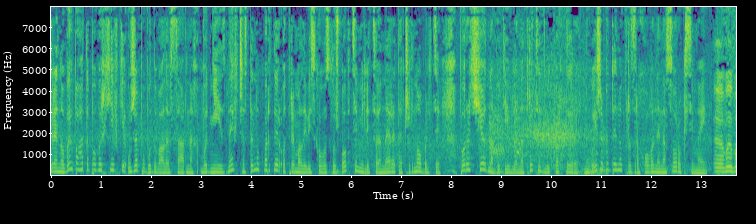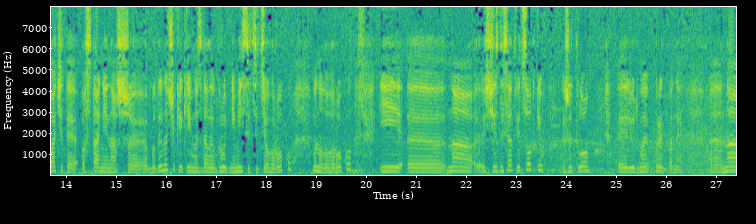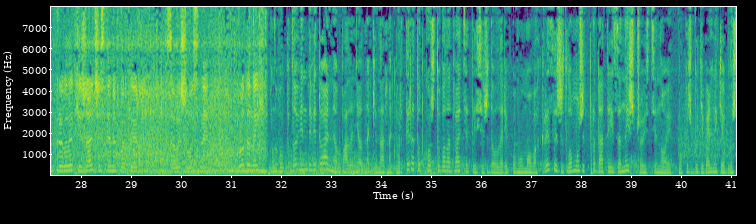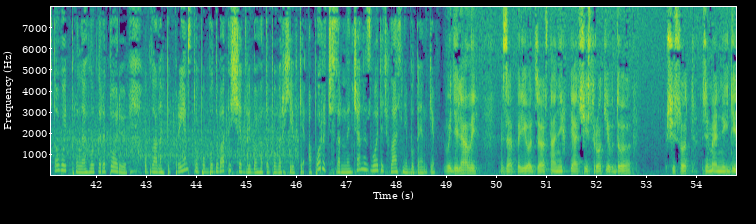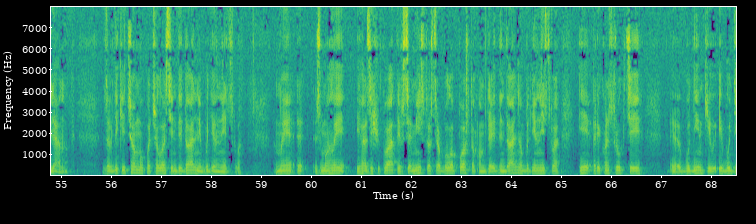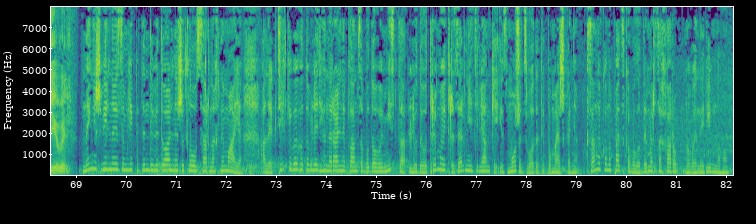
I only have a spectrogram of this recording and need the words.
Три нових багатоповерхівки уже побудували в Сарнах. В одній із них частину квартир отримали військовослужбовці, міліціонери та чорнобильці. Поруч ще одна будівля на 32 квартири. Новий же будинок розрахований на 40 сімей. Е, Ви бачите останній наш е, будиночок, який ми здали в грудні місяці цього року, минулого року, і е, на 60% житло людьми придбане. Е, На превеликий жаль, частина квартир залишилась не проданих. У новобудові індивідуальне опалення однокімнатна квартира тут коштувала 20 тисяч доларів. В умовах кризи житло можуть продати і за нижчою ціною, поки ж будівельники облаштовують прилеглу територію. У планах підприємства побудувати ще дві багатоповерхівки, а поруч сарненчани зводять власні будинки. виділяли за період за останніх 5-6 років до 600 земельних ділянок. Завдяки цьому почалося індивідуальне будівництво. Ми е, змогли і газифікувати все місто. Це було поштовхом для індивідуального будівництва і реконструкції е, будинків і будівель. Нині ж вільної землі під індивідуальне житло у Сарнах немає. Але як тільки виготовлять генеральний план забудови міста, люди отримують резервні ділянки і зможуть зводити помешкання. Оксана Конопацька, Володимир Захаров. Новини Рівного.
